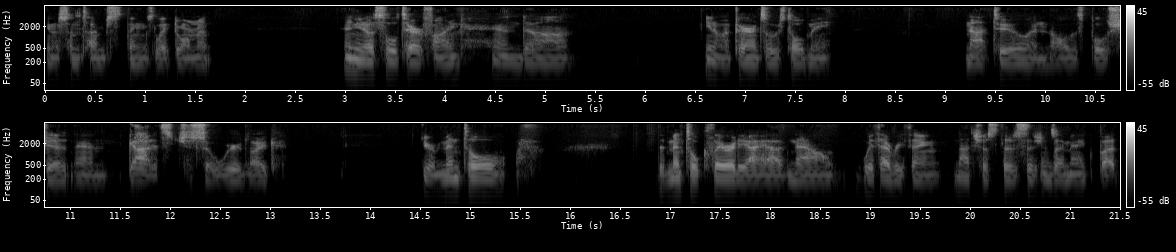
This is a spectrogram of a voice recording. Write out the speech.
You know, sometimes things lay dormant. And, you know, it's a little terrifying. And, uh, you know, my parents always told me not to and all this bullshit. And, God, it's just so weird. Like, your mental, the mental clarity I have now with everything, not just the decisions I make, but,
